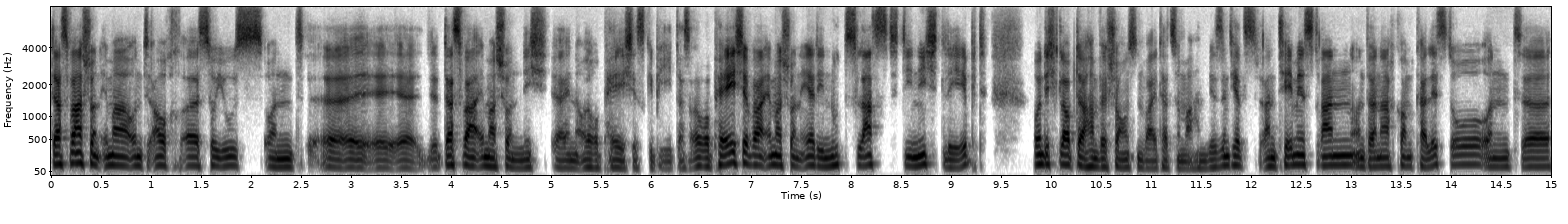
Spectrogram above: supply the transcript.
das war schon immer und auch äh, Soyuz und äh, äh, das war immer schon nicht ein europäisches Gebiet. Das europäische war immer schon eher die Nutzlast, die nicht lebt. Und ich glaube, da haben wir Chancen weiterzumachen. Wir sind jetzt an Themis dran und danach kommt Callisto und äh,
